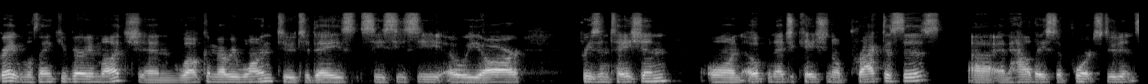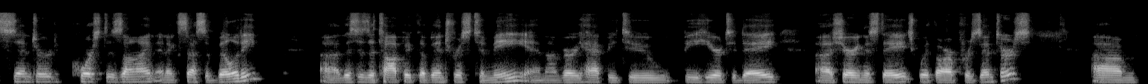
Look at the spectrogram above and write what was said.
Great. Well, thank you very much and welcome everyone to today's CCC OER presentation on open educational practices uh, and how they support student-centered course design and accessibility. Uh, this is a topic of interest to me and I'm very happy to be here today uh, sharing the stage with our presenters. Um,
